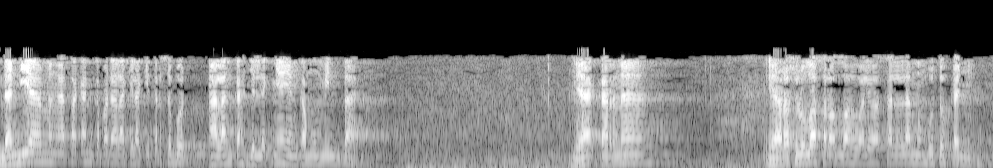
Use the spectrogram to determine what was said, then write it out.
dan dia mengatakan kepada laki-laki tersebut, alangkah jeleknya yang kamu minta. Ya, karena ya Rasulullah Sallallahu Alaihi Wasallam membutuhkannya.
